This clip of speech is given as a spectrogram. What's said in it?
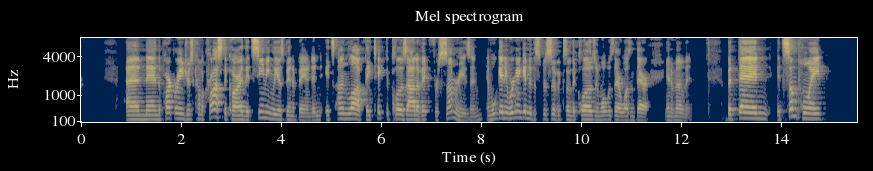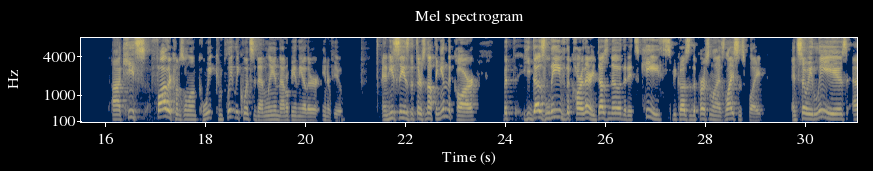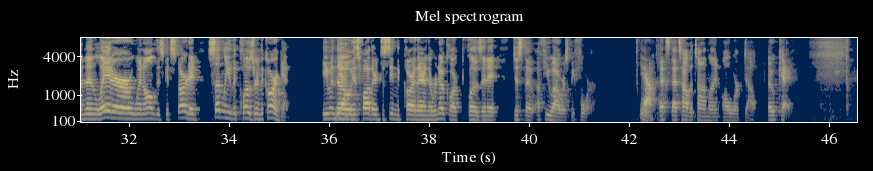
And then the park rangers come across the car that seemingly has been abandoned. It's unlocked. They take the clothes out of it for some reason, and we'll get in, we're going to get into the specifics of the clothes and what was there, wasn't there in a moment. But then at some point, uh, Keith's father comes along completely coincidentally, and that'll be in the other interview. And he sees that there's nothing in the car, but he does leave the car there. He does know that it's Keith's because of the personalized license plate. And so he leaves, and then later, when all this gets started, suddenly the clothes are in the car again. Even though yeah. his father had just seen the car there and there were no clothes in it just a, a few hours before. Yeah. That's that's how the timeline all worked out. Okay.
